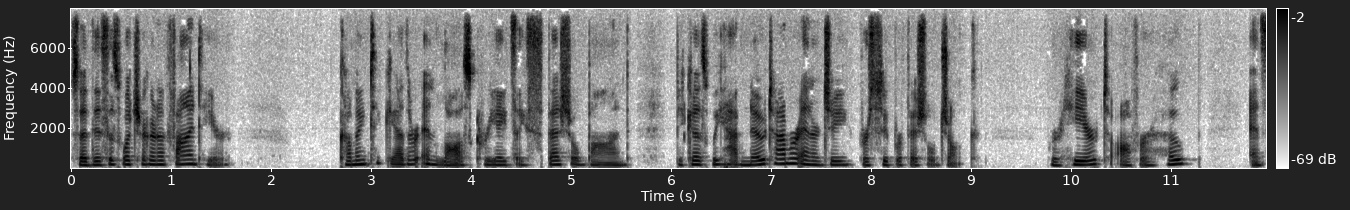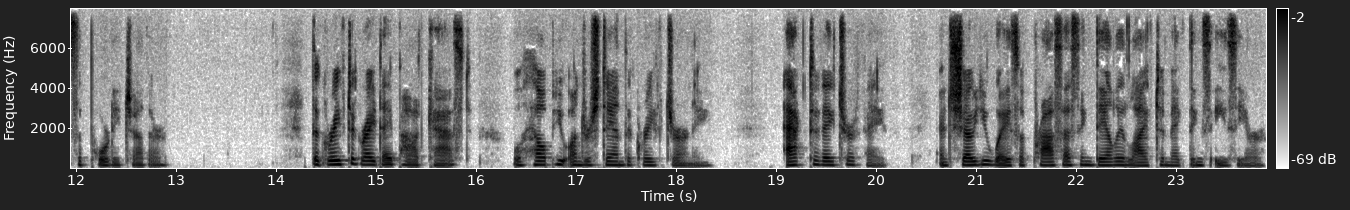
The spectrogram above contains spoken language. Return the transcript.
So this is what you're going to find here. Coming together in loss creates a special bond because we have no time or energy for superficial junk. We're here to offer hope and support each other. The Grief to Great Day podcast will help you understand the grief journey, activate your faith, and show you ways of processing daily life to make things easier.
